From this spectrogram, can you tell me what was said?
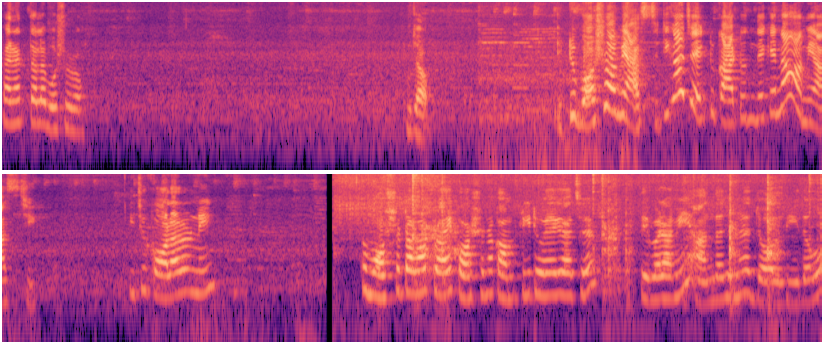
ফ্যানের তলায় বসো, রো। যাও। একটু বসো, আমি আসছি, ঠিক আছে? একটু কার্টুন দেখে নাও, আমি আসছি। কিছু করারও নেই। তো মশলাটা আমার প্রায় কষানো কমপ্লিট হয়ে গেছে। তো এবার আমি আন্দাজ অনুযায়ী জল দিয়ে দেবো।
